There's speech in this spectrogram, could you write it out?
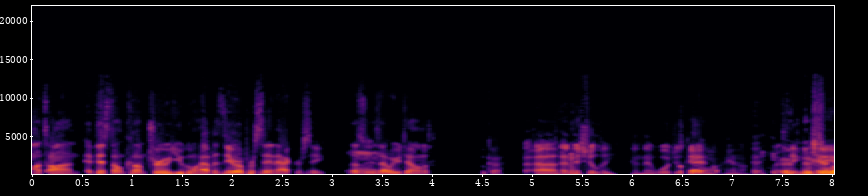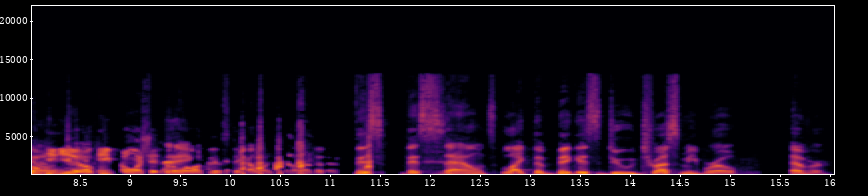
Wonton, if this don't come true, you're gonna have a zero percent accuracy. That's, Is that what you're telling us? Uh, initially, and then we'll just Okay. keep going. You know. You're Hey, keep, you're gonna keep throwing shit to the wall to the stick. I like that. I like that. This this sounds like the biggest dude. Trust me, bro. Ever.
